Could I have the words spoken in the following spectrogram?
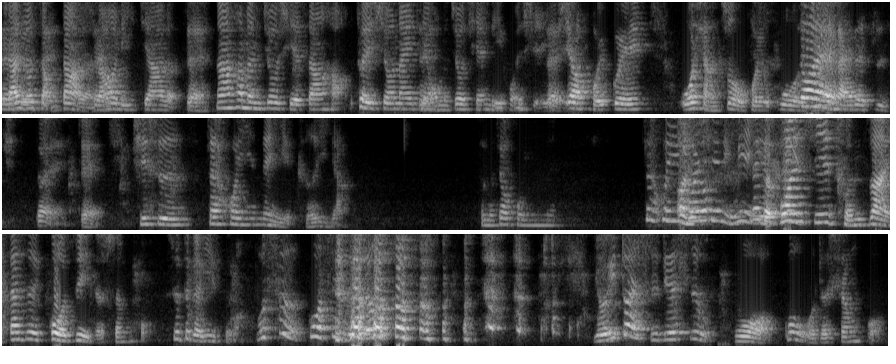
小孩都长大了，然后离家了，对，那他们就协商好，退休那一天我们就签离婚协议，要回归我想做回我原来的自己，对对，其实，在婚姻内也可以呀。什么叫婚姻内？在婚姻关系里面，那个关系存在，但是过自己的生活，是这个意思吗？不是过自己的生活。有一段时间是我过我的生活，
